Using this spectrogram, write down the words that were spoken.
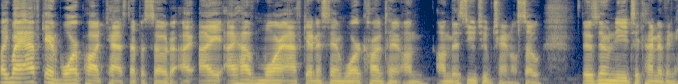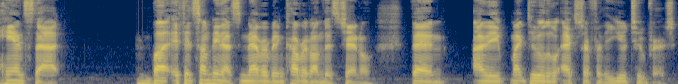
Like my Afghan war podcast episode, I, I, I have more Afghanistan war content on on this YouTube channel. So there's no need to kind of enhance that. But if it's something that's never been covered on this channel, then I might do a little extra for the YouTube version.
